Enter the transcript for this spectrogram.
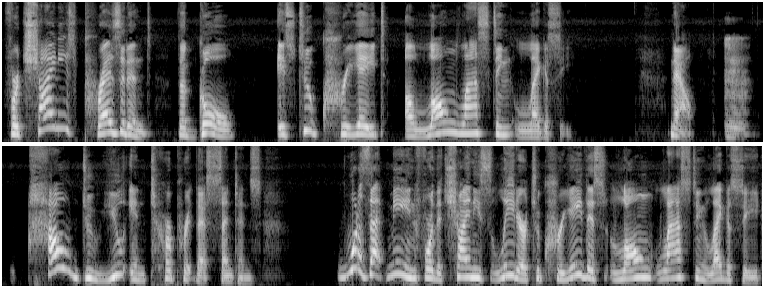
for Chinese president, the goal is to create a long lasting legacy. Now, Mm. how do you interpret that sentence? What does that mean for the Chinese leader to create this long lasting legacy,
